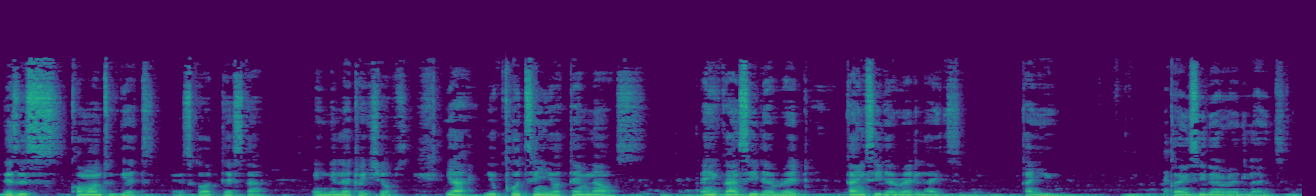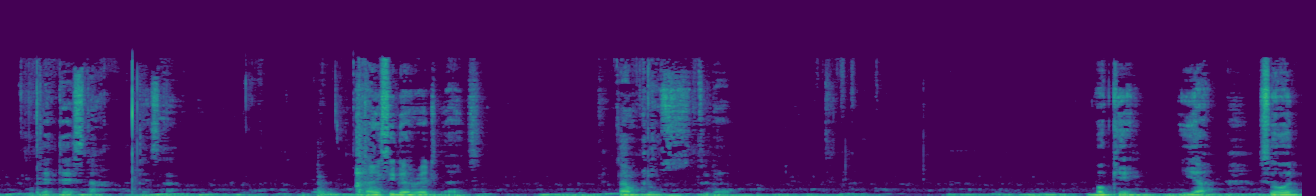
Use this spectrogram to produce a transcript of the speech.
this is common to get it's called tester in electric shops. Yeah you put in your terminals and you can see the red can you see the red light? Can you? Can you see the red light? The tester. Tester. Can you see the red light? Come close to the. Okay. Yeah. So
